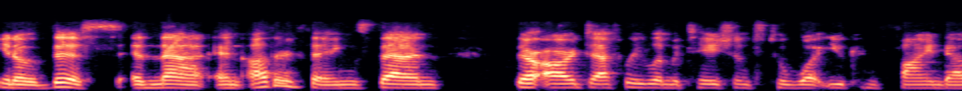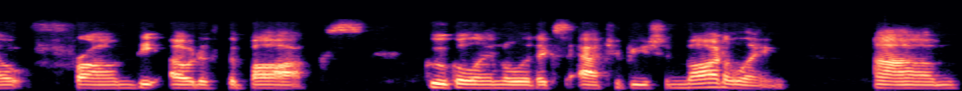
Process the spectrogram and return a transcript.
you know this and that and other things then there are definitely limitations to what you can find out from the out of the box google analytics attribution modeling um,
